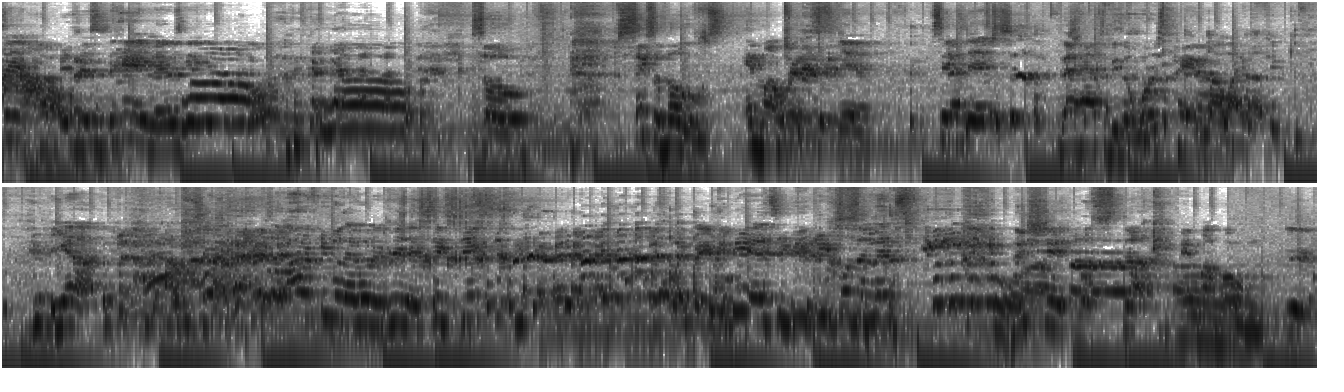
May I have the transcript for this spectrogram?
said, it's just hey man, it's gonna get political. So, six of those in my wrist. Yeah, six dicks. That had to be the worst pain in my life. Yeah, I'm sure there's a lot of people that would agree that six dicks. It's like, baby. yeah, it's equal to mince. This shit was stuck in my bone. Yeah.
